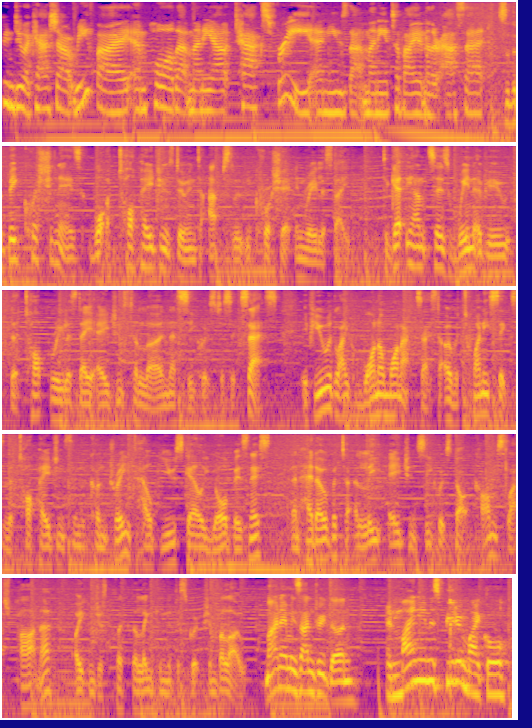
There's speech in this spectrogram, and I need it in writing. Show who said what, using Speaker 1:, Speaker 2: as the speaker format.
Speaker 1: can do a cash out refi and pull all that money out tax free and use that money to buy another asset.
Speaker 2: So the big question is what are top agents doing to absolutely crush it in real estate? To get the answers, we interview the top real estate agents to learn their secrets to success. If you would like one-on-one access to over 26 of the top agents in the country to help you scale your business, then head over to eliteagentsecrets.com slash partner, or you can just click the link in the description below.
Speaker 3: My name is Andrew Dunn.
Speaker 4: And my name is Peter Michael.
